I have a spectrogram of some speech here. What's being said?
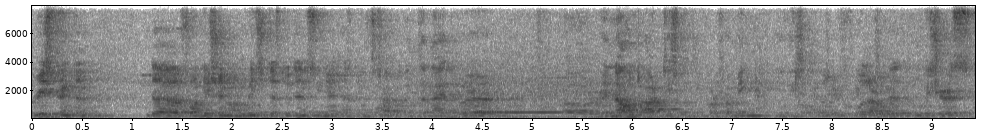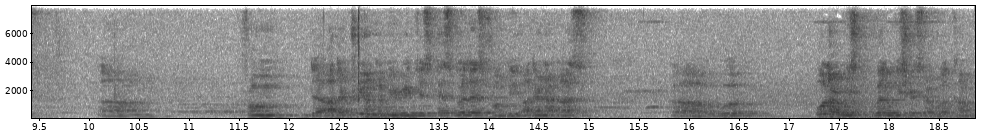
re-strengthen the foundation on which the Students' Union has been formed. The night where uh, renowned artists will be performing in this country. All our well wishers uh, from the other three Angami ranges as well as from the other Nagas, uh, all our wish- well wishers are welcome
